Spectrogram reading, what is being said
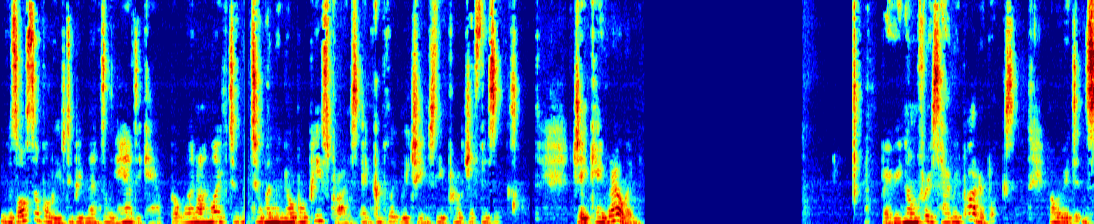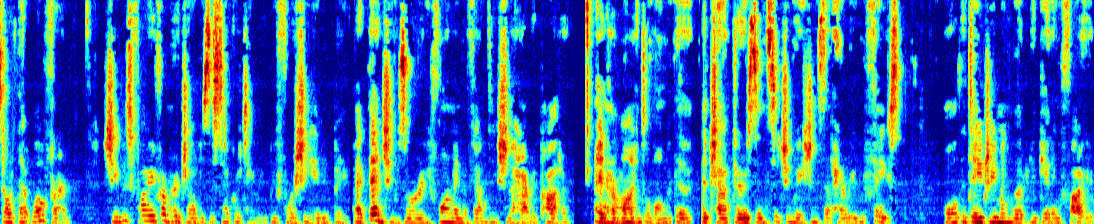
He was also believed to be mentally handicapped, but went on life to, to win the Nobel Peace Prize and completely changed the approach of physics. J.K. Rowling, very known for his Harry Potter books. However, it didn't start that well for her. She was fired from her job as a secretary before she hit it big. Back then, she was already forming the foundation of Harry Potter in her mind, along with the, the chapters and situations that Harry would face. All the daydreaming led her to getting fired,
